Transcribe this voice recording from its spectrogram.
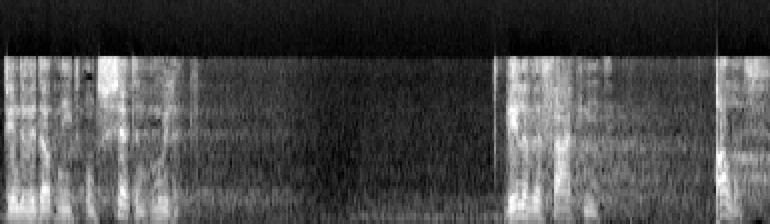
Vinden we dat niet ontzettend moeilijk? Willen we vaak niet alles.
